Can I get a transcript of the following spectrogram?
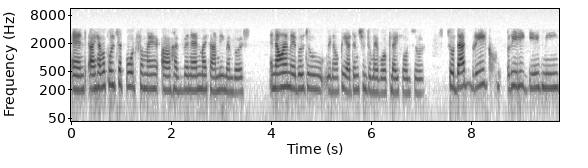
and I have a full support from my uh, husband and my family members. And now I'm able to, you know, pay attention to my work life also. So that break really gave me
